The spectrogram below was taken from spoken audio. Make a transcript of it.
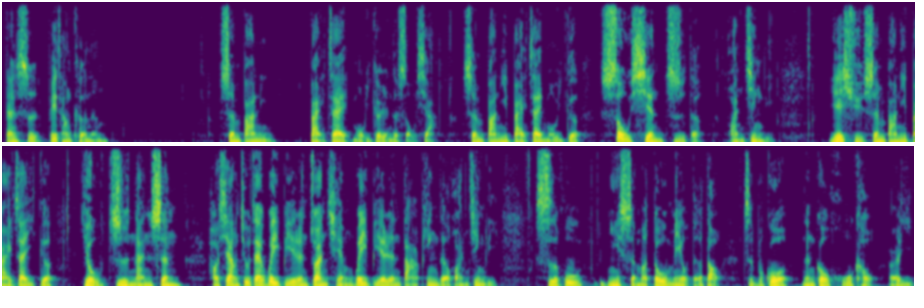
但是非常可能，神把你摆在某一个人的手下，神把你摆在某一个受限制的环境里。也许神把你摆在一个有志难伸，好像就在为别人赚钱、为别人打拼的环境里，似乎你什么都没有得到。只不过能够糊口而已，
